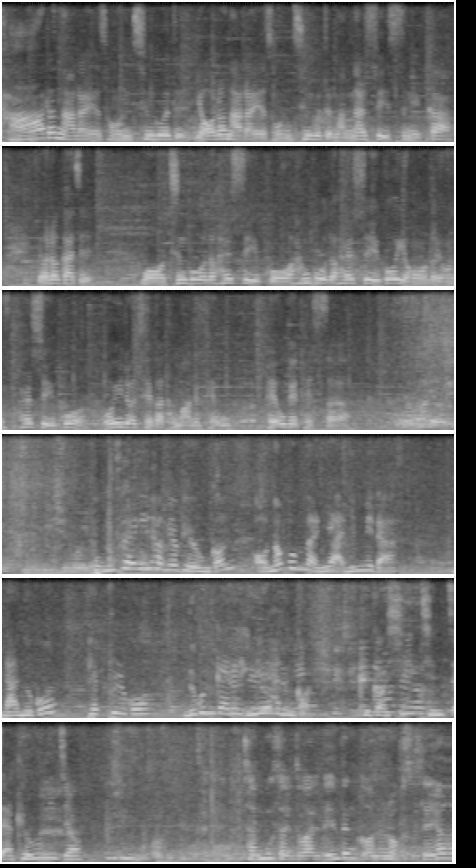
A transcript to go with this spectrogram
다른 나라에서 온 친구들, 여러 나라에서 온 친구들 만날 수 있으니까 여러 가지 뭐 중국어도 할 수 있고 한국어도 할 수 있고 영어도 연습할 수 있고 오히려 제가 더 많이 배우, 배우게 됐어요. 봉사를 하며 배운 건 언어뿐만이 아닙니다. 나누고 베풀고 누군가를 이해하는 것. 그것이 진짜 교훈이죠. 잠봉사를 도와는데 힘든 거는 없으세요?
